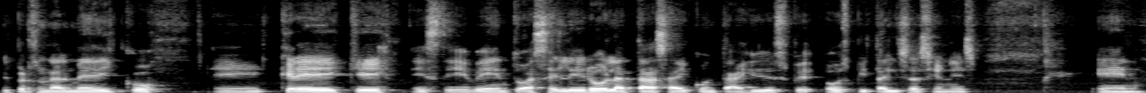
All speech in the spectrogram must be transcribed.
el personal médico eh, cree que este evento aceleró la tasa de contagio y de hospitalizaciones en,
